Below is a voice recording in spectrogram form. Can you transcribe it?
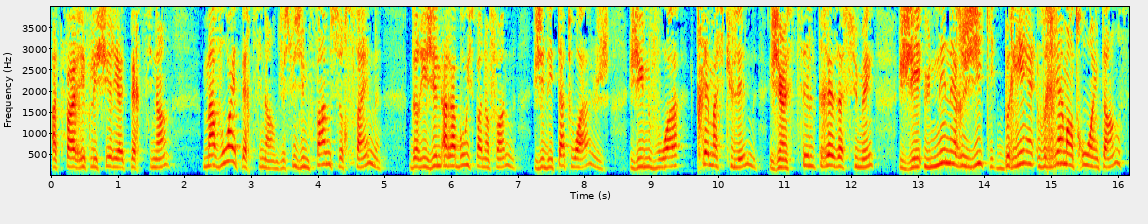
à te faire réfléchir et à être pertinent. Ma voix est pertinente. Je suis une femme sur scène d'origine arabo-hispanophone. J'ai des tatouages. J'ai une voix très masculine. J'ai un style très assumé. J'ai une énergie qui est bri- vraiment trop intense.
